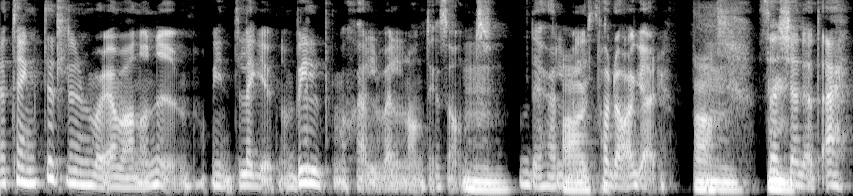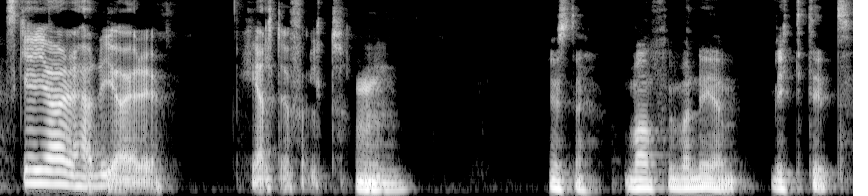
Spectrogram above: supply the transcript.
Jag tänkte till en början vara anonym och inte lägga ut någon bild på mig själv eller någonting sånt. Mm. Det höll Ja, mig just ett par dagar. Ja. Sen kände jag att äh, ska jag göra det här, då gör jag det helt och fullt. Mm. Just det. Varför var det viktigt?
